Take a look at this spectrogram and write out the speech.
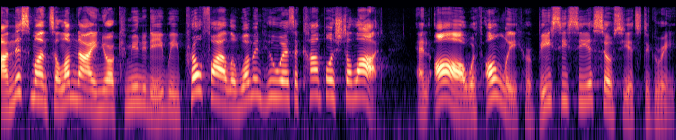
On this month's Alumni in Your Community, we profile a woman who has accomplished a lot, and all with only her BCC Associate's degree.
